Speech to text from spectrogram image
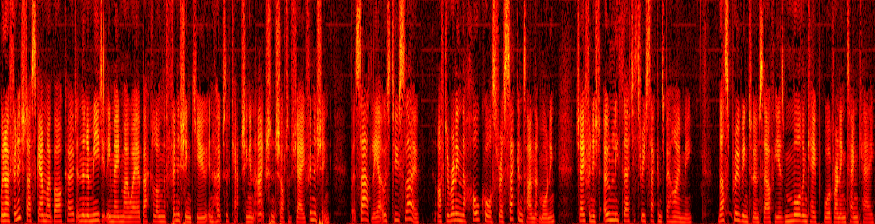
When I finished, I scanned my barcode and then immediately made my way back along the finishing queue in hopes of catching an action shot of Jay finishing, but sadly I was too slow. After running the whole course for a second time that morning, Jay finished only 33 seconds behind me, thus proving to himself he is more than capable of running 10k.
